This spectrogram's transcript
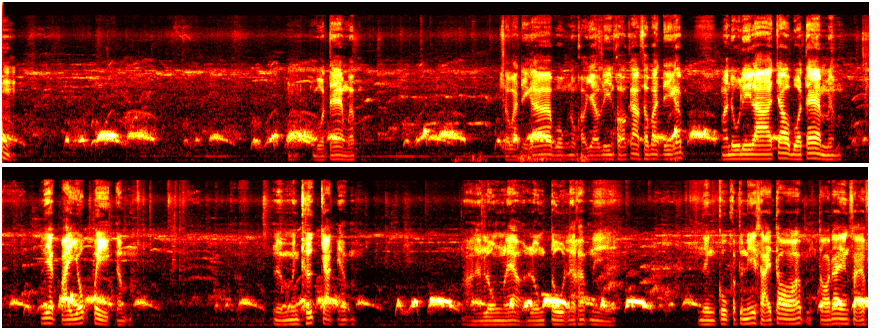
อืมบัว แต้มครับ สวัสดีครับวงนกเขายาวลีนขอกราบสวัสดีครับ มาดูลีลาเจ้าบัวแต้ม เรียกไปยกปีกครับ หรือมันคึกจัดครับอาแล้วลงแล้วลงตูดแล้วครับ นี่หนึ่งกุกกับตัวนี้สายต่อครับ ต่อได้ยังสายไฟ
